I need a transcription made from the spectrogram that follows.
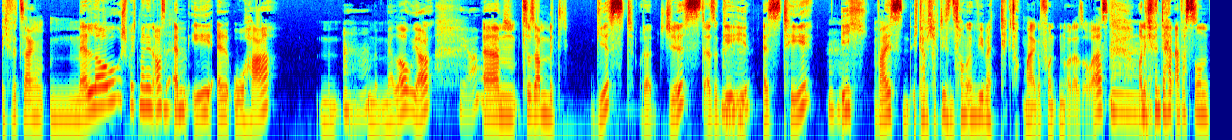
ich würde sagen, Mellow, spricht man den aus? Mhm. M-E-L-O-H. M- M- Mellow, ja. Ja. Ähm, zusammen mit Gist oder Gist, also G-I-S-T. Ich weiß, ich glaube, ich habe diesen Song irgendwie über TikTok mal gefunden oder sowas. Und ich finde, der hat einfach so ein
